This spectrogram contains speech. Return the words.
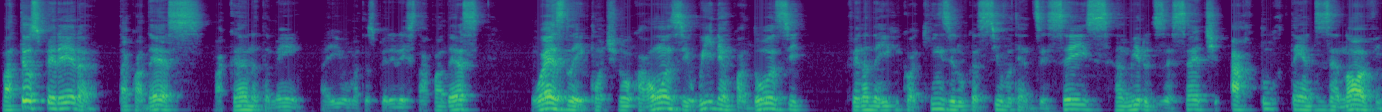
Matheus Pereira está com a 10, bacana também, aí o Matheus Pereira está com a 10, Wesley continua com a 11, William com a 12, Fernando Henrique com a 15, Lucas Silva tem a 16, Ramiro 17, Arthur tem a 19.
